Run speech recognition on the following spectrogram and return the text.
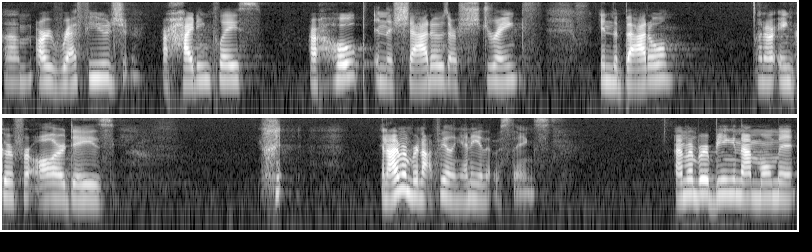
um, our refuge, our hiding place, our hope in the shadows, our strength in the battle, and our anchor for all our days. and I remember not feeling any of those things. I remember being in that moment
